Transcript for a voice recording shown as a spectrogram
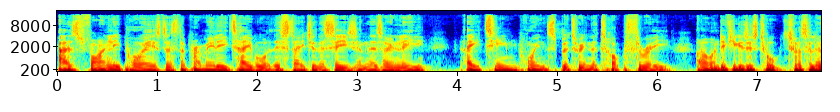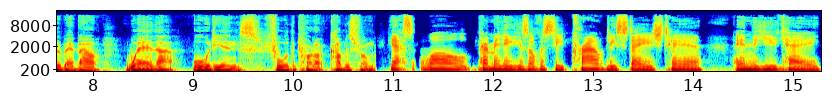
as finely poised as the Premier League table at this stage of the season. There's only 18 points between the top three. I wonder if you could just talk to us a little bit about where that audience for the product comes from. Yes, while Premier League is obviously proudly staged here in the UK,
